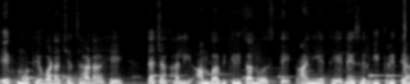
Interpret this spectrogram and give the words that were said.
एक मोठे वडाचे झाड आहे त्याच्याखाली आंबा विक्री चालू असते आणि येथे नैसर्गिकरित्या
